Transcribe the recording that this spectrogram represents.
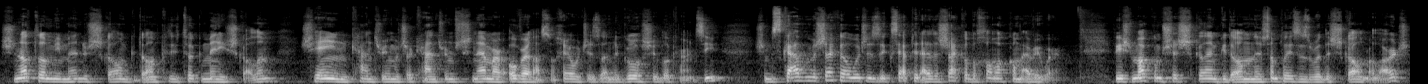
Shnatam Mimenu Shkalim Gedalim, because he took many Shkalim. Shein Kantrim, which are Kantrim, Shnemar over Lasocher, which is a negotiable currency. Shemskav Meshekel, which is accepted as a shekel b'chomakom everywhere. Vishmakom Sheshkalim Gedalim, and there's some places where the Shkalim are large.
